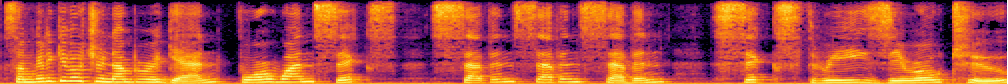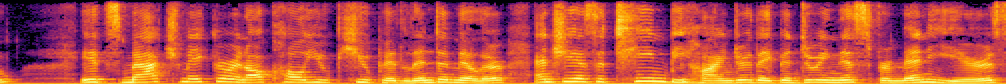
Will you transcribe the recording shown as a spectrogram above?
So I'm going to give out your number again 416 777 6302. It's matchmaker, and I'll call you Cupid, Linda Miller, and she has a team behind her. They've been doing this for many years.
